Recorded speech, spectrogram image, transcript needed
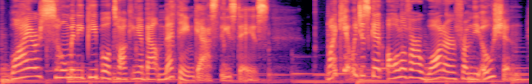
Why are so many people talking about methane gas these days? Why can't we just get all of our water from the ocean?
